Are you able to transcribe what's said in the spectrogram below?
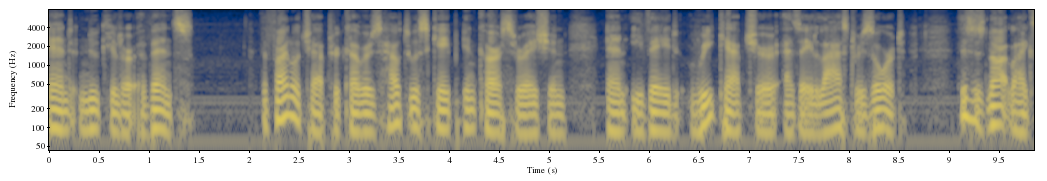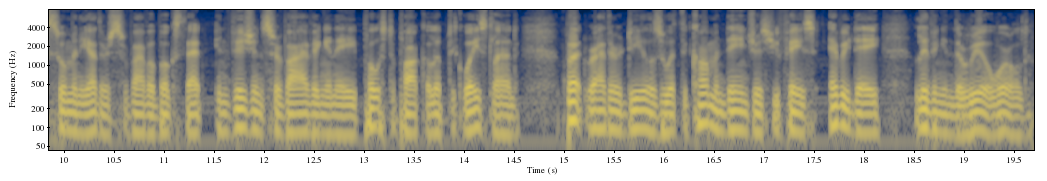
and nuclear events. The final chapter covers how to escape incarceration and evade recapture as a last resort. This is not like so many other survival books that envision surviving in a post apocalyptic wasteland, but rather deals with the common dangers you face every day living in the real world.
